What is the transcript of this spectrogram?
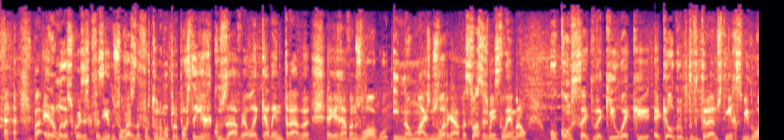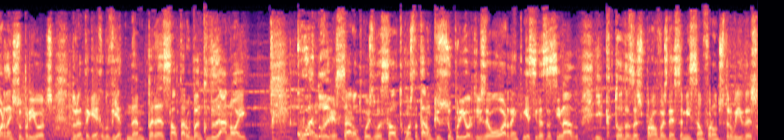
Era uma das coisas que fazia dos Soldados da Fortuna uma proposta irrecusável. Aquela entrada agarrava-nos logo e não mais nos largava. Se vocês bem se lembram, o conceito daquilo é que aquele grupo de veteranos tinha recebido ordens superiores durante a Guerra do Vietnã para assaltar o banco de Hanoi. Quando regressaram depois do assalto, constataram que o superior que lhes deu a ordem tinha sido assassinado e que todas as provas dessa missão foram destruídas.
